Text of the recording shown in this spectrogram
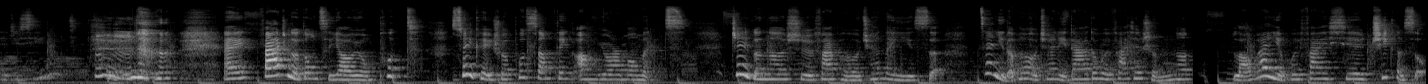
Did you see it? 哎，发这个动词要用 put，所以可以说 put something on your moments。这个呢是发朋友圈的意思。在你的朋友圈里，大家都会发些什么呢？老外也会发一些 chicken soup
